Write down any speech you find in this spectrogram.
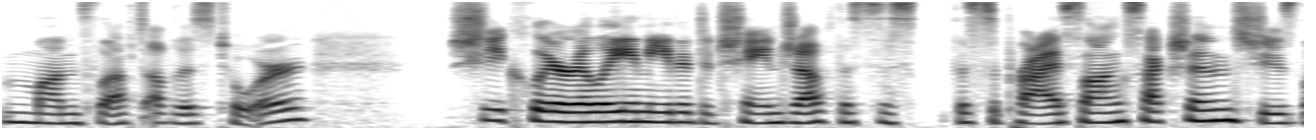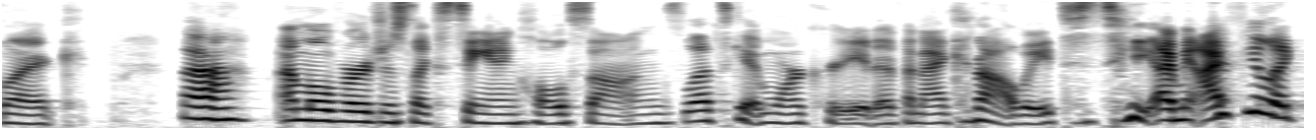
months left of this tour. She clearly needed to change up the sus- the surprise song section. She's like. Ah, I'm over just like singing whole songs. Let's get more creative, and I cannot wait to see. I mean, I feel like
